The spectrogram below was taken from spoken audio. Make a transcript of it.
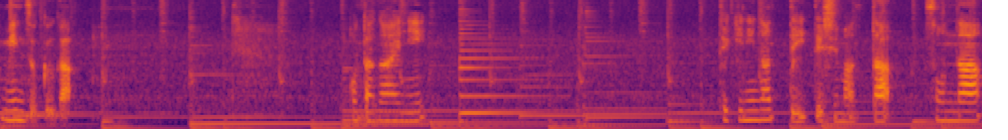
民族が。お互いに敵になっていってしまった。そんな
